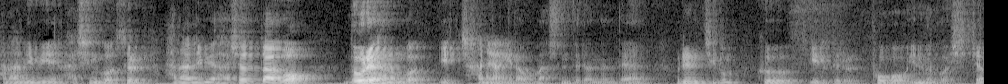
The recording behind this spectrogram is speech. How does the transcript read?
하나님이 하신 것을 하나님이 하셨다고 노래하는 것, 이 찬양이라고 말씀드렸는데 우리는 지금 그 일들을 보고 있는 것이죠.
